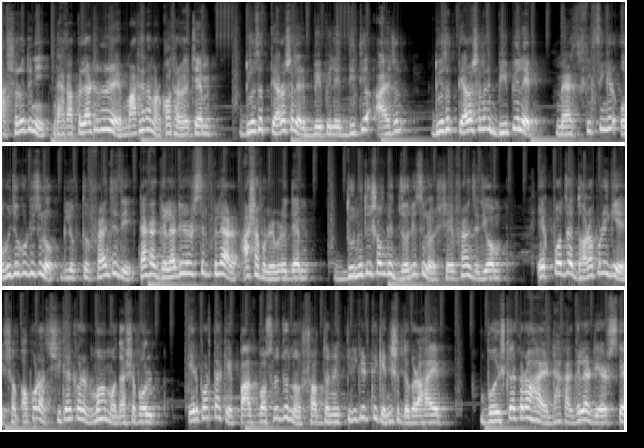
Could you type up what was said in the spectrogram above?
আসরেও তিনি ঢাকা প্লাটুনের মাঠে নামার কথা রয়েছে। দু হাজার তেরো সালের বিপিএল এর দ্বিতীয় আয়োজন দু হাজার তেরো সালের বিপিএল ম্যাচ ফিক্সিং এর অভিযোগ উঠেছিল বিলুপ্ত ফ্র্যাঞ্চাইজি ঢাকা গ্ল্যাডিয়ার্স এর প্লেয়ার আশাফুলের বিরুদ্ধে। দুর্নীতির সঙ্গে জড়িয়ে ছিল সেই ফ্র্যাঞ্চাইজিও। এক পর্যায়ে ধরা পড়ে গিয়ে সব অপরাধ স্বীকার করেন মোহাম্মদ আশরাফুল এরপর তাকে পাঁচ বছরের জন্য সব ধরনের ক্রিকেট থেকে নিষিদ্ধ করা হয়। বহিষ্কার করা হয় ঢাকা গ্ল্যাডিয়ার্সকে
